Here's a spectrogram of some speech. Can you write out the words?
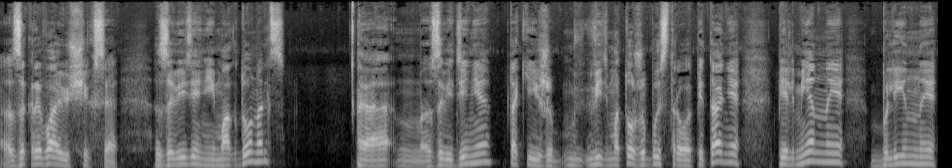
закрывающихся заведений Макдональдс Э, заведения, такие же, видимо, тоже быстрого питания, пельменные, блинные,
